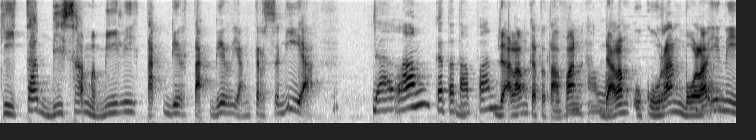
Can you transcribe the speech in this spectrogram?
kita bisa memilih takdir-takdir yang tersedia dalam ketetapan dalam ketetapan dalam ukuran bola hmm. ini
